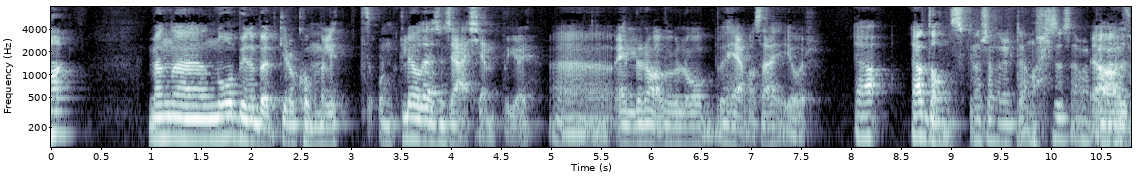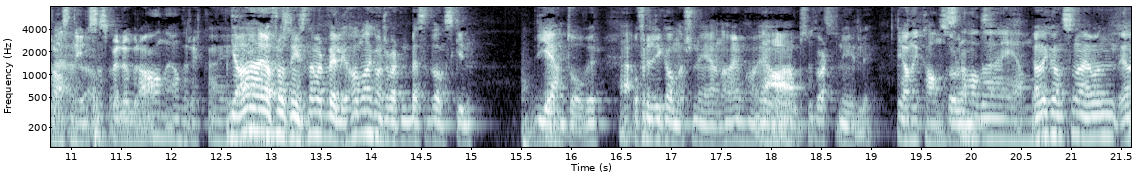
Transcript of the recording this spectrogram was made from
Nei. Men uh, nå begynner Bødker å komme litt ordentlig, og det syns jeg er kjempegøy. Uh, Eller har vel lov heva seg i år. Ja, ja danskene generelt igjen. Synes jeg. Ja, Frans Nilsen altså. spiller bra. Han i andre rekka i Ja, ja, Frans Nilsen har vært veldig Han har kanskje vært den beste dansken jevnt over. Ja. Og Fredrik Andersen i Enheim har jo Ja, vært nydelig. Jannik Hansen hadde en Jannik Hansen er jo en, ja,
